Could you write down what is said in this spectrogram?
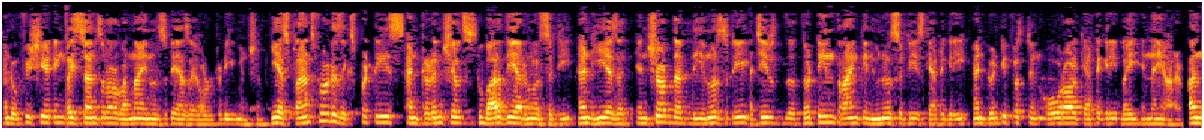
and officiating vice chancellor of Anna University as I already mentioned. He has transferred his expertise and credentials to Bharatiya University and he has ensured that the university achieves the 13th rank in universities category and 21st in overall category by NIRF. And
